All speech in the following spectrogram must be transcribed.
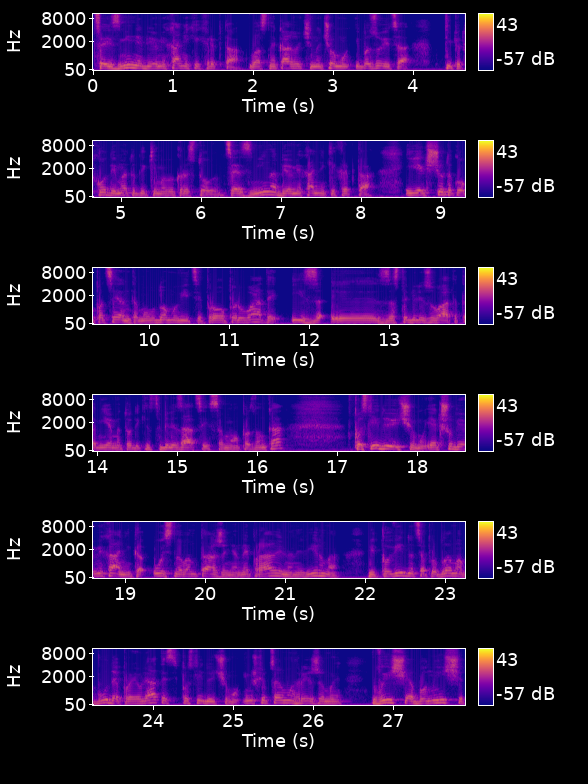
цієї зміни біомеханіки хребта, власне кажучи, на чому і базуються ті підходи і методи, які ми використовуємо. Це зміна біомеханіки хребта. І якщо такого пацієнта молодому віці прооперувати і е, застабілізувати, там є методики стабілізації самого позвонка. В послідуючому, якщо біомеханіка, ось навантаження неправильна, невірна, відповідно ця проблема буде проявлятись в послідуючому і міжхребцевими грижами, вище або нижче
